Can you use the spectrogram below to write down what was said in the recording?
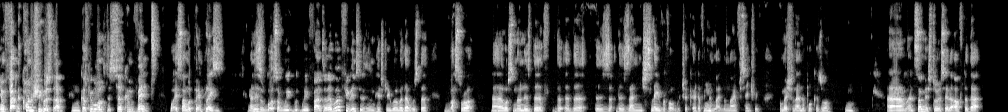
in fact the contrary was done Mm. because people wanted to circumvent what Islam had put in place, Mm. and this is what some we, we we found. So there were a few instances in history whether that Mm. was the Basra, uh, what's known as the the the the, Z- the Zanj slave revolt, which occurred I think in Mm. like the 9th century. I mentioned that in the book as well. Mm. Um, and some historians say that after that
